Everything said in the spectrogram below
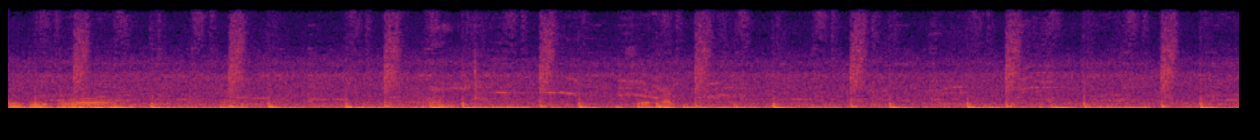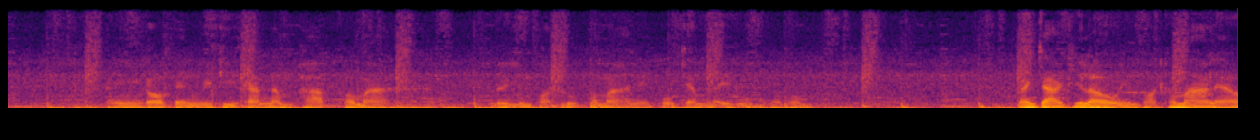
วิดีโอโอเคครับอันนี้ก็เป็นวิธีการนำภาพเข้ามานะครับหรือ import รูปเข้ามาในโปรแกรม Lightroom ครับผม หลังจากที่เรา Import เข้ามาแล้ว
